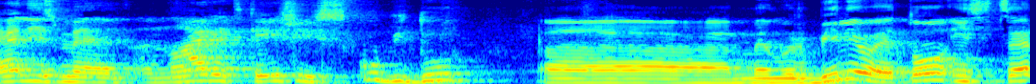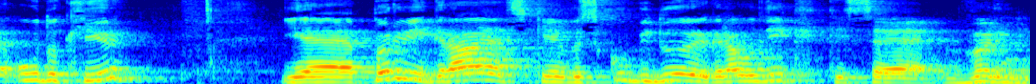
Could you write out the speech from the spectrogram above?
en izmed najredkejših Scooby-Doo uh, memorbilijev je to in sicer Udo Kir je prvi igralec, ki je v Scooby-Doo igral lik, ki se je vrnil.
